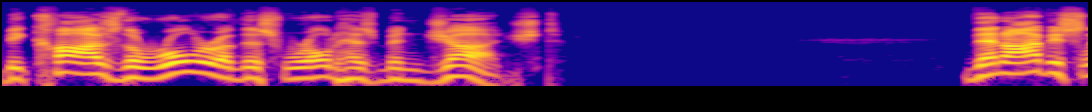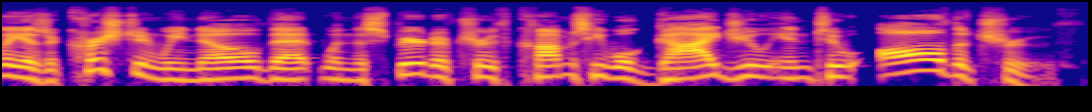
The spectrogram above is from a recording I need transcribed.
because the ruler of this world has been judged. Then, obviously, as a Christian, we know that when the Spirit of truth comes, he will guide you into all the truth.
